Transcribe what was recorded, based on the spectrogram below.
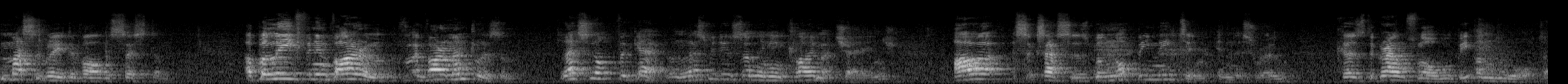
massively devolved system. A belief in environment, environmentalism. Let's not forget, unless we do something in climate change, our successors will not be meeting in this room because the ground floor will be underwater.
